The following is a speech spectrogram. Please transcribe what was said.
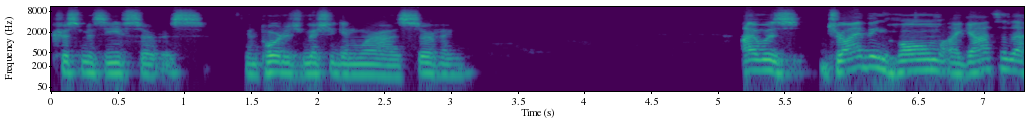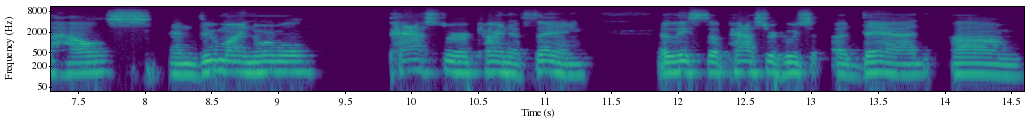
Christmas Eve service in Portage, Michigan, where I was serving. I was driving home. I got to the house and do my normal pastor kind of thing, at least a pastor who's a dad. Um,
